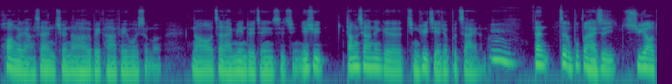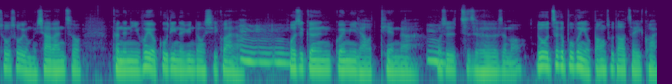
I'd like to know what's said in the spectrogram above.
晃个两三圈啊，喝杯咖啡或什么，然后再来面对这件事情，也许当下那个情绪结就不在了嘛。嗯但这个部分还是需要做，说我们下班之后，可能你会有固定的运动习惯啊。嗯嗯嗯，或是跟闺蜜聊天啊、嗯或是吃吃喝喝什么。如果这个部分有帮助到这一块，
